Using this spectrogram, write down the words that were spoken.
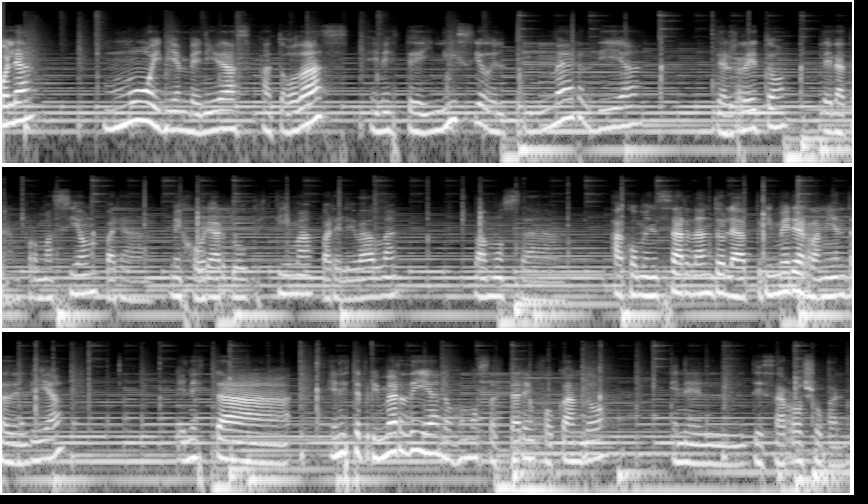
Hola, muy bienvenidas a todas en este inicio del primer día del reto de la transformación para mejorar tu autoestima, para elevarla. Vamos a, comenzar dando la primera herramienta del día. En, esta, en este primer día nos vamos a estar enfocando en el desarrollo humano.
